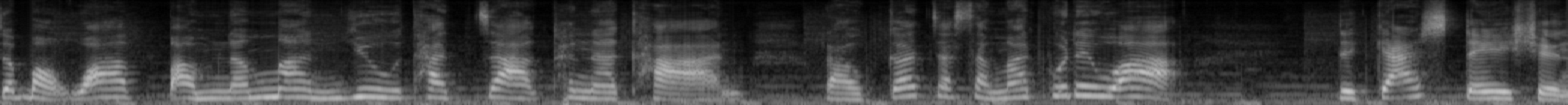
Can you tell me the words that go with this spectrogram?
จะบอกว่าปั๊มน้ำมันอยู่ถัดจากธนาคาร เราก็จะสามารถพูดได้ว่า the gas station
